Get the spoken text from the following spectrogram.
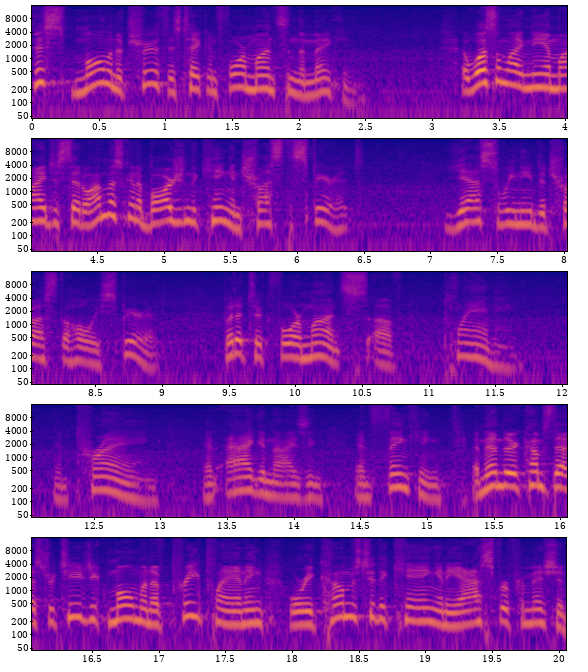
this moment of truth has taken four months in the making. It wasn't like Nehemiah just said, Well, I'm just going to barge in the king and trust the Spirit. Yes, we need to trust the Holy Spirit. But it took four months of planning and praying and agonizing and thinking. And then there comes that strategic moment of pre planning where he comes to the king and he asks for permission.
